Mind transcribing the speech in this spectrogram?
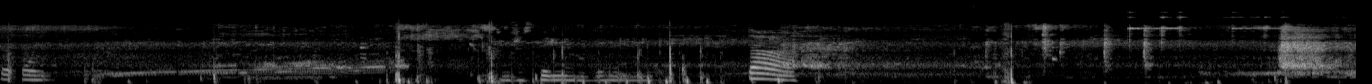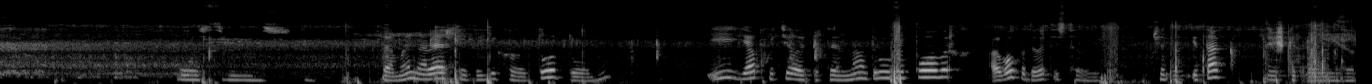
Та Ой. Сильно. Так. Ось у нас тут. Все, ми нарешті заїхали додому. І я б хотіла піти на другий поверх або подивитись телевізор. Чи тут і так трішки телевізор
